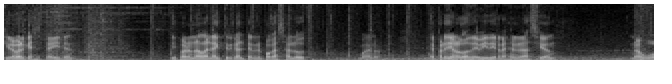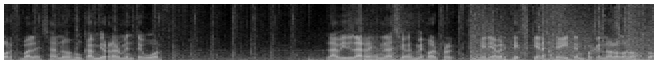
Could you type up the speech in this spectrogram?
Quiero ver qué es este ítem. Dispara una nave eléctrica al tener poca salud. Bueno, he perdido algo de vida y regeneración. No es worth, ¿vale? O sea, no es un cambio realmente worth. La vida y la regeneración es mejor Pero quería ver qué, era este ítem Porque no lo conozco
